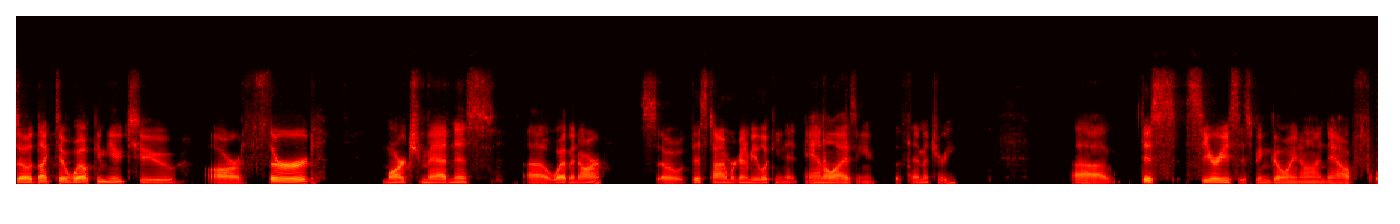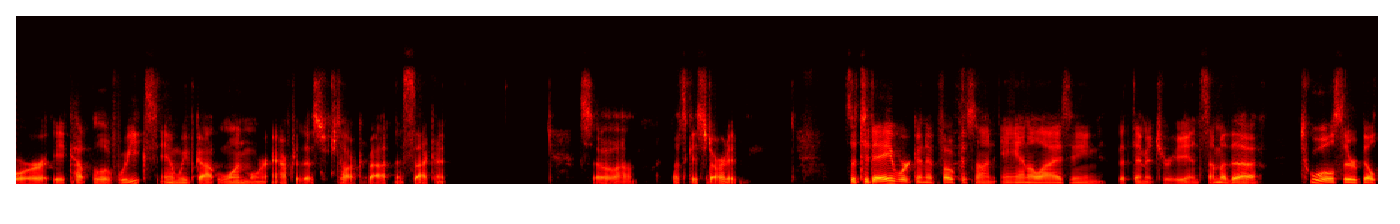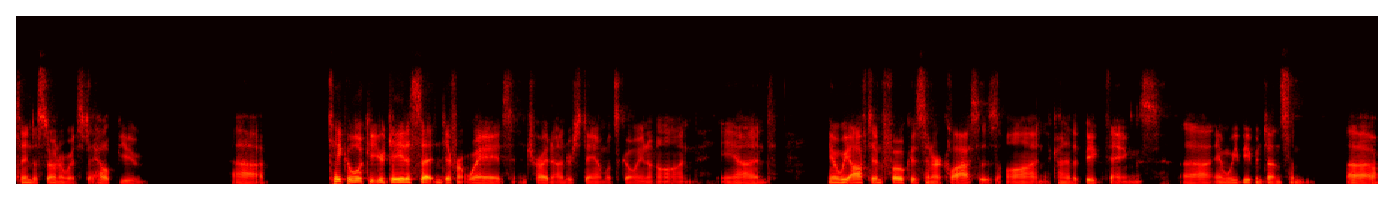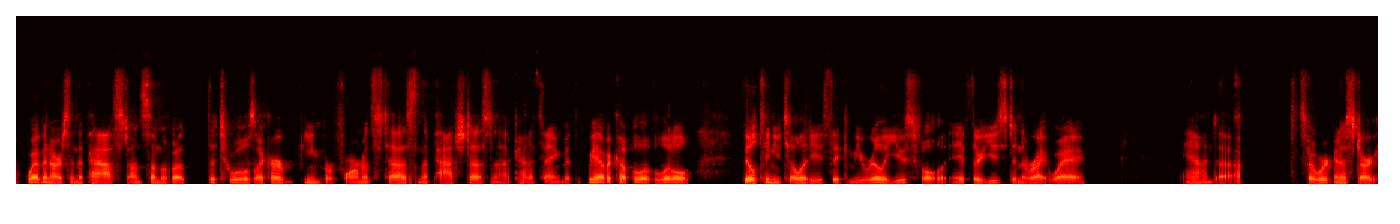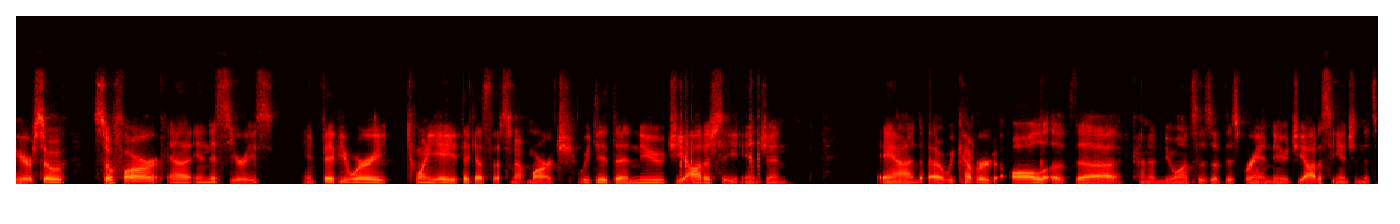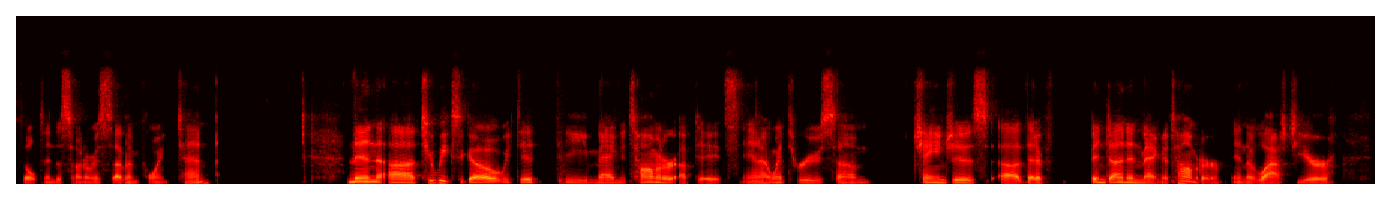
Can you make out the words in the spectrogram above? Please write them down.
So I'd like to welcome you to our third March Madness uh, webinar. So this time we're going to be looking at analyzing bathymetry. Uh, this series has been going on now for a couple of weeks, and we've got one more after this to talk about in a second. So uh, let's get started. So today we're going to focus on analyzing bathymetry and some of the tools that are built into SonarWiz to help you uh, take a look at your data set in different ways and try to understand what's going on. And you know, we often focus in our classes on kind of the big things, uh, and we've even done some uh, webinars in the past on some of the tools like our beam performance test and the patch test and that kind of thing. But we have a couple of little built-in utilities that can be really useful if they're used in the right way. And uh, so we're going to start here. So so far uh, in this series, in February 28th, I guess that's not March, we did the new Geodesy engine. And uh, we covered all of the kind of nuances of this brand new Geodesy engine that's built into SonarWiz 7.10. Then uh, two weeks ago, we did the magnetometer updates, and I went through some changes uh, that have been done in magnetometer in the last year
